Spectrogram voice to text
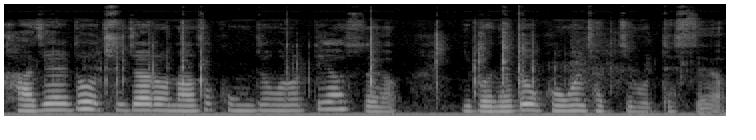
가젤도 주자로 나서 공중으로 뛰었어요. 이번에도 공을 잡지 못했어요.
